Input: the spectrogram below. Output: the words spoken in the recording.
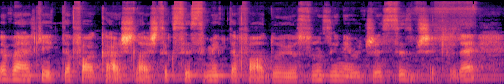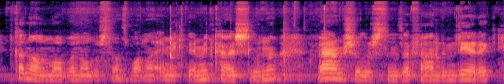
Ve belki ilk defa karşılaştık. Sesimi ilk defa duyuyorsunuz. Yine ücretsiz bir şekilde kanalıma abone olursanız bana emeklerimin karşılığını vermiş olursunuz efendim diyerek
